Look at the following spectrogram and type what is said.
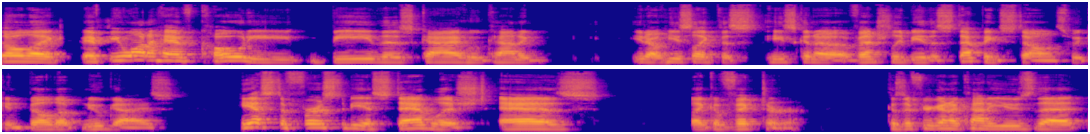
so like if you want to have Cody be this guy who kind of you know he's like this he's gonna eventually be the stepping stone so we can build up new guys. He has to first to be established as like a victor because if you're gonna kind of use that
